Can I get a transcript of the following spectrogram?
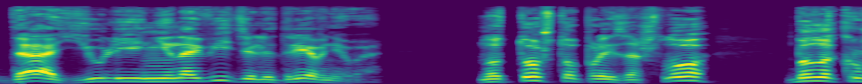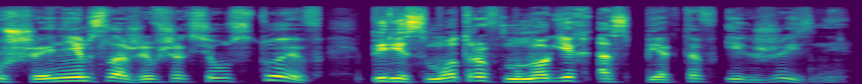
Да, Юлии ненавидели древнего, но то, что произошло, было крушением сложившихся устоев, пересмотров многих аспектов их жизни.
